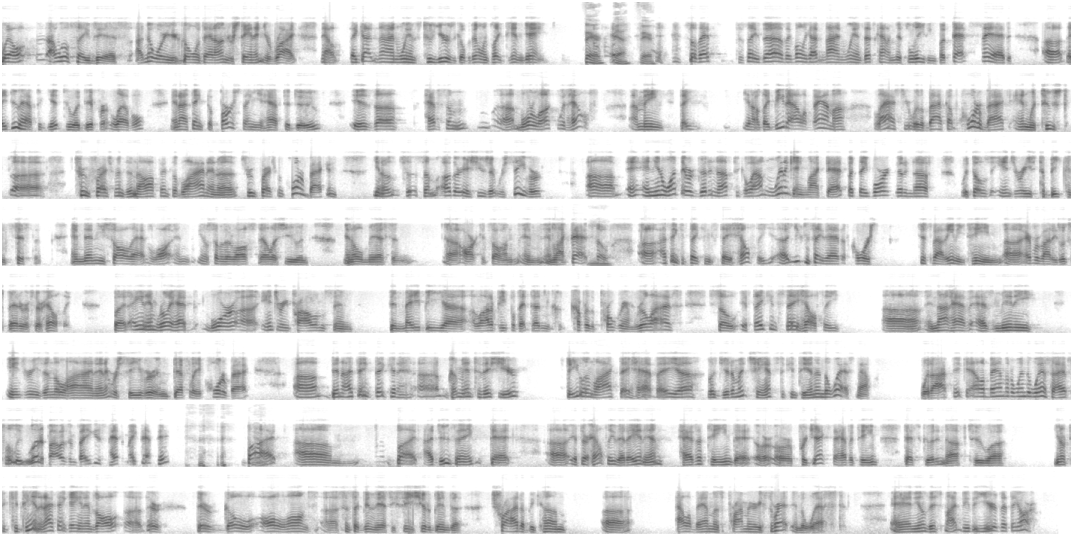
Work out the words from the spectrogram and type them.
Well, I will say this. I know where you're going with that. I understand it, and you're right. Now, they got nine wins two years ago, but they only played 10 games. Fair. yeah, fair. so that's to say that they've only got nine wins. That's kind of misleading. But that said, uh, they do have to get to a different level. And I think the first thing you have to do is uh, have some uh, more luck with health. I mean, they, you know, they beat Alabama last year with a backup quarterback and with two uh, true freshmen in the offensive line and a true freshman quarterback, and you know some other issues at receiver. Uh, and, and you know what? They were good enough to go out and win a game like that, but they weren't good enough with those injuries to be consistent. And then you saw that and you know some of their losses to LSU and and Ole Miss and uh, Arkansas and, and and like that. So uh, I think if they can stay healthy, uh, you can say that of course just about any team. Uh, everybody looks better if they're healthy. But A and M really had more uh, injury problems than than maybe uh, a lot of people that doesn't c- cover the program realize. So if they can stay healthy uh, and not have as many injuries in the line and at receiver and definitely at quarterback, uh, then I think they could uh, come into this year feeling like they have a uh, legitimate chance to contend in the West. Now, would I pick Alabama to win the West? I absolutely would if I was in Vegas and had to make that pick. but um, but I do think that uh, if they're healthy, that A and M has a team that or, or projects to have a team that's good enough to uh, you know to contend. And I think A and M's all uh, their their goal all along uh, since they've been in the SEC should have been to try to become uh, Alabama's primary threat in the West. And, you know, this might be the year that they are.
